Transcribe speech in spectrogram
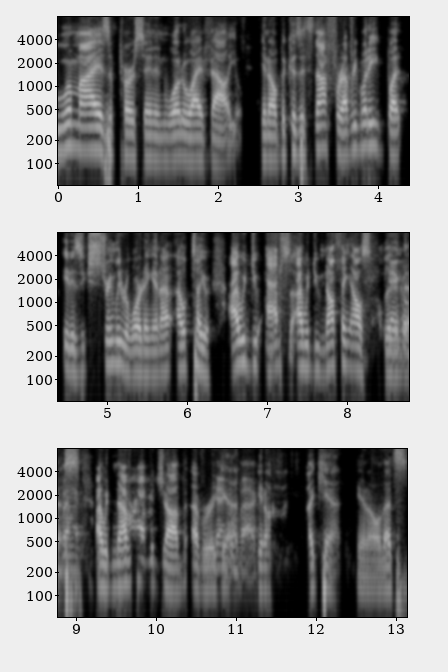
who am i as a person and what do i value you know because it's not for everybody but it is extremely rewarding and i, I will tell you i would do absolutely i would do nothing else other than this back. i would never have a job ever Can't again you know i can't you know that's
